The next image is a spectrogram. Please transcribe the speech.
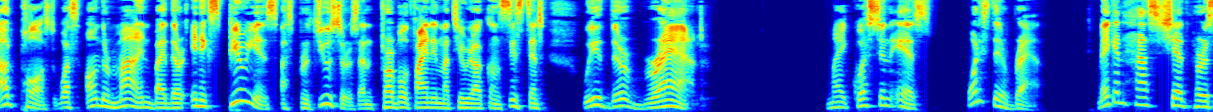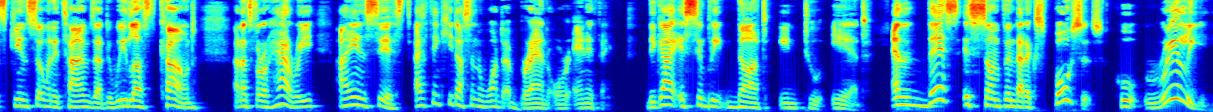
outpost was undermined by their inexperience as producers and trouble finding material consistent with their brand. My question is, what is their brand? Meghan has shed her skin so many times that we lost count, and as for Harry, I insist, I think he doesn't want a brand or anything. The guy is simply not into it. And this is something that exposes who really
